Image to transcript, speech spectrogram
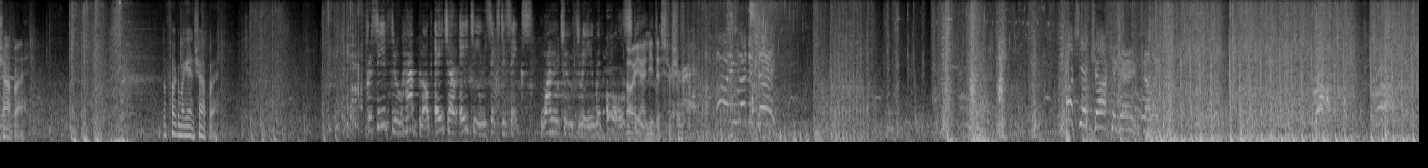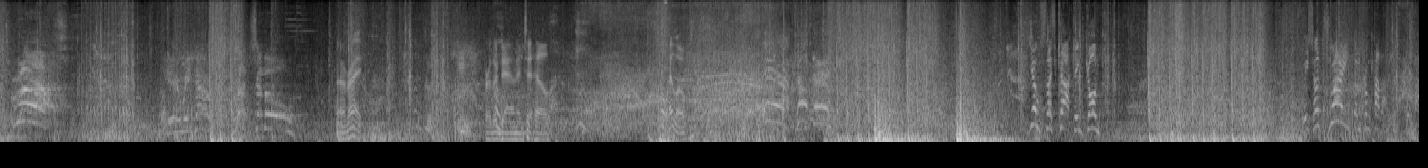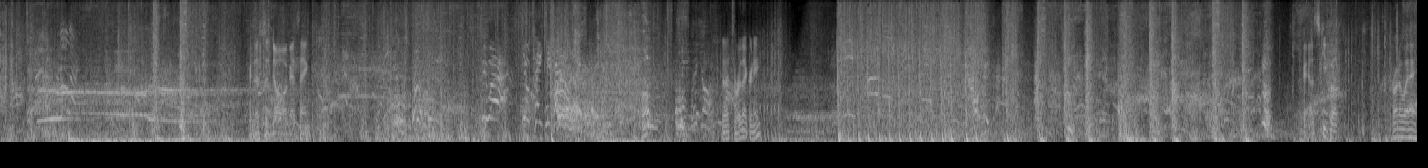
Shot by? What the fuck am I getting shot by? Proceed through Hab Block HL 1866. 123 with all speed. Oh yeah, I need this for sure. Flying meditate! What's your cocky game, Sally? All right. Further down into hell. Oh, hello. Here, Useless carking gun. We shall drive them from cover. Okay, that's the dog, I think. Beware! Mutated hound! Did I throw that grenade? Okay, let's keep up. Run away.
